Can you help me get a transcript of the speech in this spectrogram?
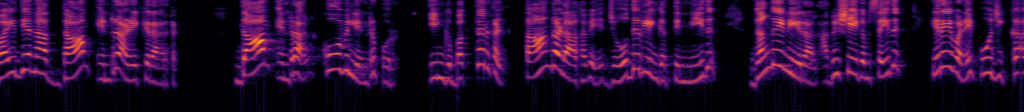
வைத்தியநாத் தாம் என்று அழைக்கிறார்கள். தாம் என்றால் கோவில் என்று பொருள். இங்கு பக்தர்கள் தாங்களாகவே ஜோதிர்லிங்கத்தின் மீது கங்கை நீரால் அபிஷேகம் செய்து இறைவனை பூஜிக்க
